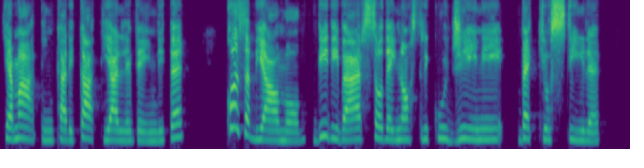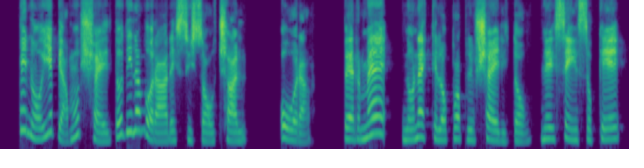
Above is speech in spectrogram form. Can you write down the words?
chiamati incaricati alle vendite, Cosa abbiamo di diverso dai nostri cugini vecchio stile? Che noi abbiamo scelto di lavorare sui social. Ora, per me non è che l'ho proprio scelto, nel senso che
